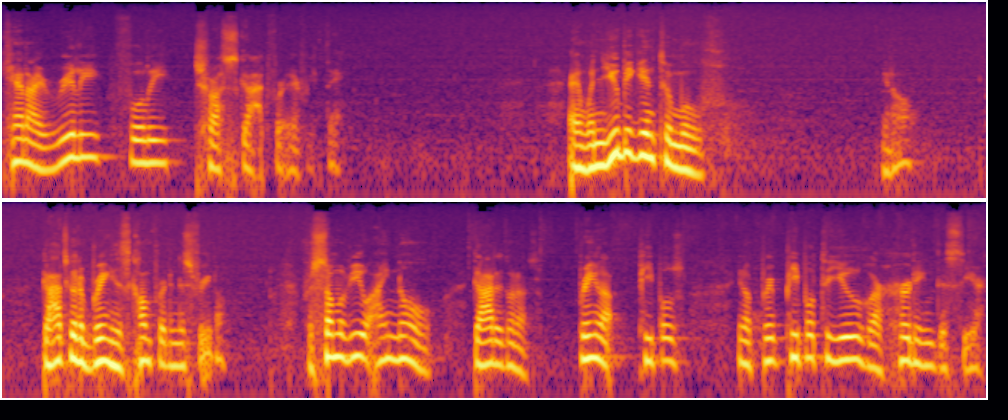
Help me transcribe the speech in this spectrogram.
Can I really fully trust God for everything? And when you begin to move, you know, God's going to bring His comfort and His freedom. For some of you, I know God is going to bring up people's, you know, bring people to you who are hurting this year.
